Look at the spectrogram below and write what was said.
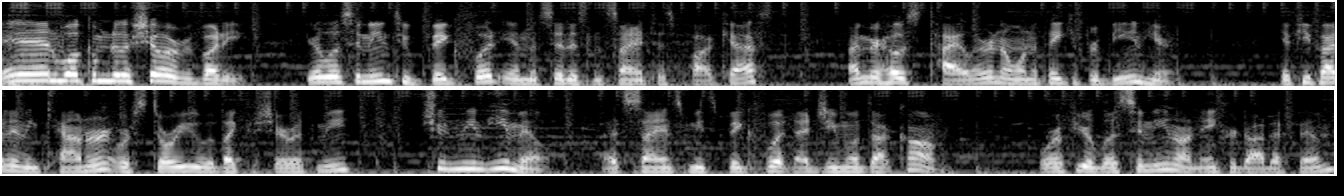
And welcome to the show, everybody. You're listening to Bigfoot and the Citizen Scientist podcast. I'm your host, Tyler, and I want to thank you for being here. If you've had an encounter or story you would like to share with me, shoot me an email at sciencemeetsbigfoot at gmail.com. Or if you're listening on anchor.fm,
